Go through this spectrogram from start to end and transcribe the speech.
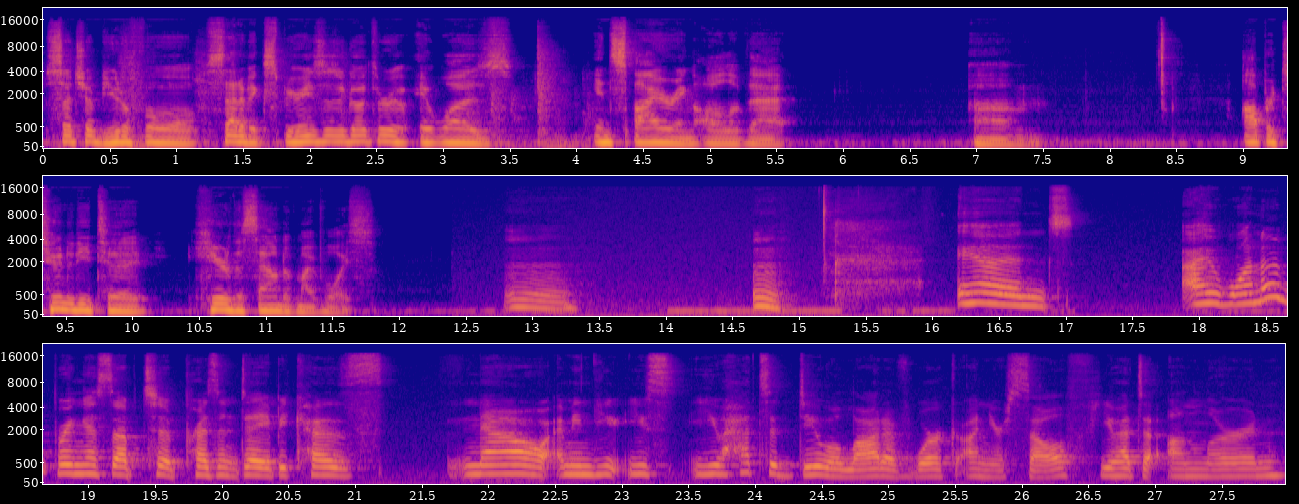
such a beautiful set of experiences to go through it was inspiring all of that um opportunity to hear the sound of my voice. Mm. Mm. And I want to bring us up to present day because now, I mean, you, you, you had to do a lot of work on yourself. You had to unlearn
